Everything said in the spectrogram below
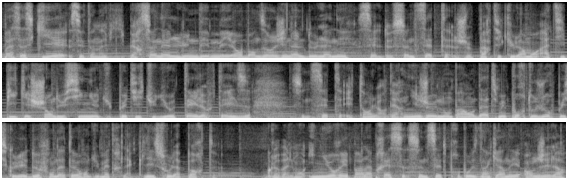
Passe à ce qui est, c'est un avis personnel, l'une des meilleures bandes originales de l'année, celle de Sunset, jeu particulièrement atypique et chant du signe du petit studio Tale of Tales. Sunset étant leur dernier jeu, non pas en date, mais pour toujours, puisque les deux fondateurs ont dû mettre la clé sous la porte. Globalement ignorée par la presse, Sunset propose d'incarner Angela,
